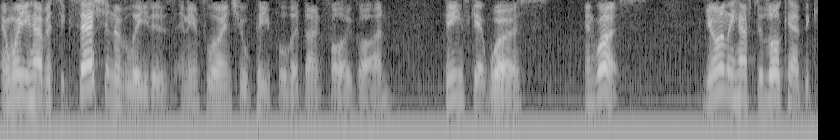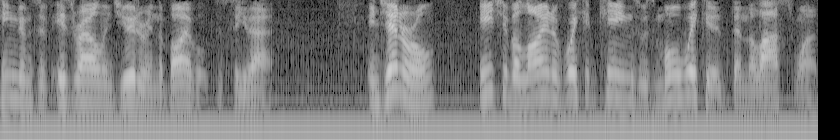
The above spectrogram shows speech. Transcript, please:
And when you have a succession of leaders and influential people that don't follow God, things get worse and worse. You only have to look at the kingdoms of Israel and Judah in the Bible to see that. In general, each of a line of wicked kings was more wicked than the last one.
